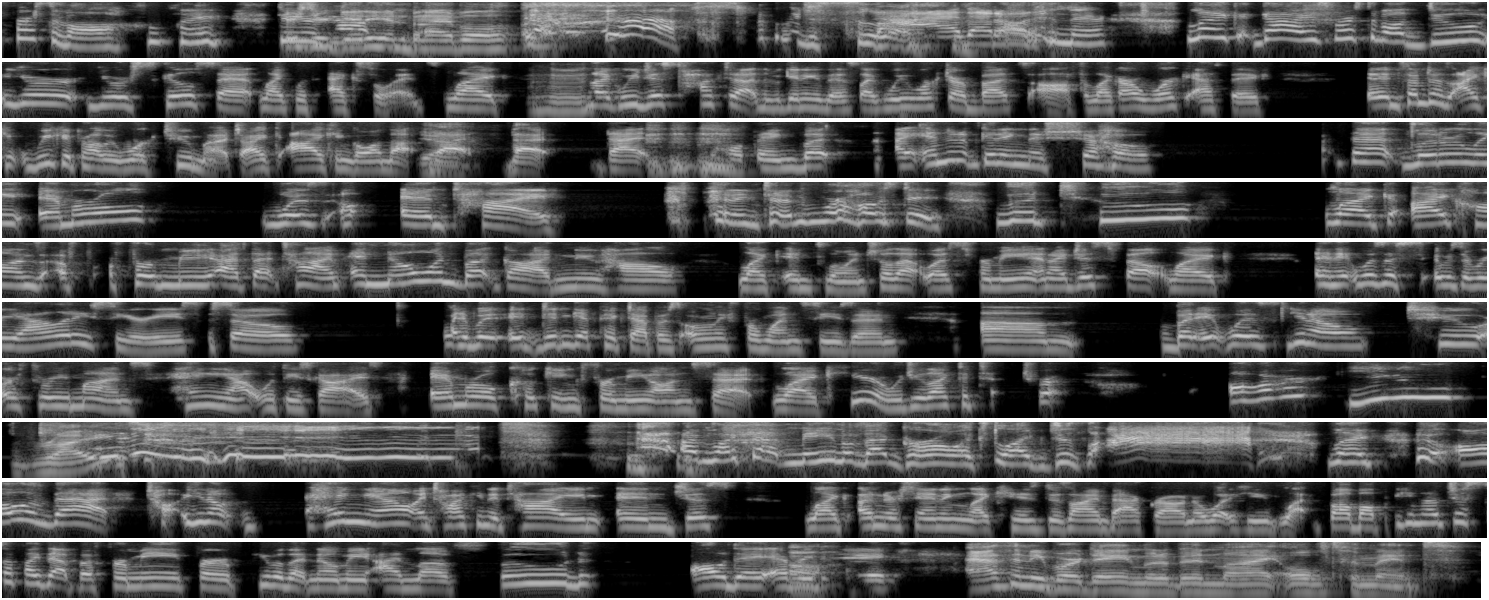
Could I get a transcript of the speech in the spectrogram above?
first of all, like, do Here's your job. Gideon Bible. yeah, let me just slide that on in there. Like, guys, first of all, do your your skill set like with excellence. Like, Mhm. like we just talked about at the beginning of this like we worked our butts off like our work ethic and sometimes i can we could probably work too much i, I can go on that Yeah. that that that whole thing but i ended up getting this show that literally Emeril was uh, and ty Pennington were hosting the two like icons for me at that time. And no one but God knew how like influential that was for me. And I just felt like, and it was a, it was a reality series. So it, it didn't get picked up. It was only for one season. Um, but it was, you know, two or three months hanging out with these guys. Emeril cooking for me on set. Like, here, would you like to t- try? Are you right? I'm like that meme of that girl, it's like just ah, like all of that. You know, hanging out and talking to Ty and, and just like understanding like his design background or what he like, blah, blah, you know, just stuff like that. But for me, for people that know me, I love food all day, every oh, day. Anthony Bourdain would have been my ultimate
